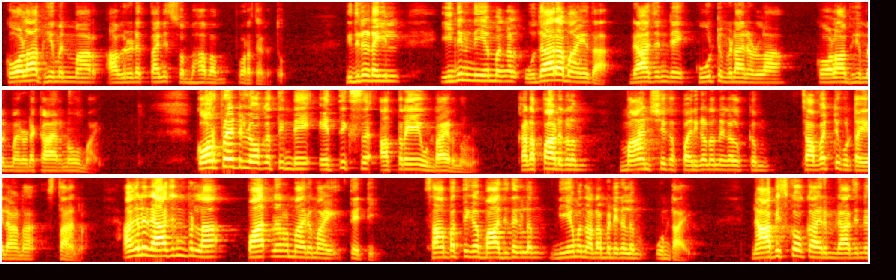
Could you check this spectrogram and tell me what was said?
കോളാഭീമന്മാർ അവരുടെ തനി സ്വഭാവം പുറത്തെടുത്തു. ഇതിനിടയിൽ ഇന്ത്യൻ നിയമങ്ങൾ ഉദാരമായത് രാജന്റെ കൂട്ടുവിടാനുള്ള കോളാഭീമന്മാരുടെ കാരണവുമായി. കോർപ്പറേറ്റ് ലോകത്തിന്റെ എത്തിക്സ് അത്രയേ ഉണ്ടായിരുന്നുള്ളൂ. കടപ്പാടുകളും മാനുഷിക പരിഗണനകൾക്കും ചവറ്റുകുട്ടയിലാണ് സ്ഥാനം. അങ്ങനെ രാജൻ പിള്ള പാർട്ട്ണർമാരുമായി തെറ്റി. സാമ്പത്തിക ബാധ്യതകളും നിയമ നടപടികളും ഉണ്ടായി. നാബിസ്കോക്കാരും രാജന്റെ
